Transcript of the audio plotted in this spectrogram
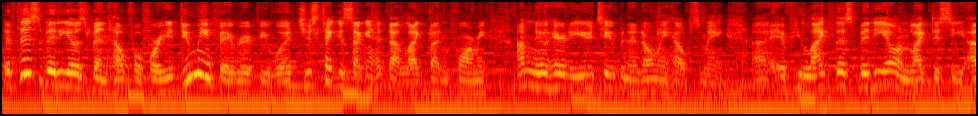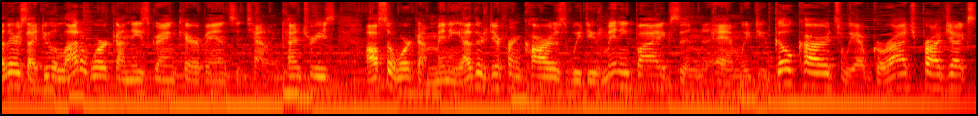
if this video has been helpful for you, do me a favor if you would. Just take a second, hit that like button for me. I'm new here to YouTube and it only helps me. Uh, if you like this video and like to see others, I do a lot of work on these Grand Caravans in town and countries. Also work on many other different cars. We do mini bikes and, and we do go-karts. We have garage projects.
